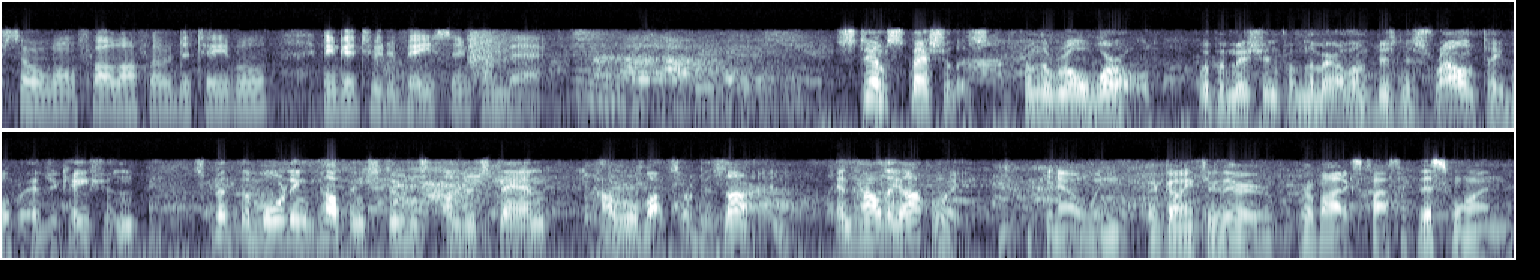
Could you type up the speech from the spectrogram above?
so it won't fall off of the table and get to the base and come back. STEM specialists from the real world, with permission from the Maryland Business Roundtable for Education, spent the morning helping students understand how robots are designed and how they operate. you know, when they're going through their robotics class like this one,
